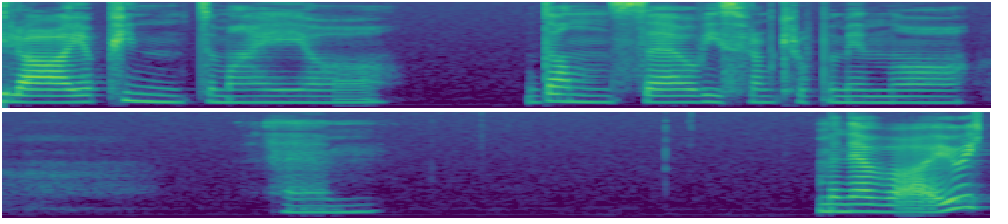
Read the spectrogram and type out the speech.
glad i å pynte meg og danse og vise fram kroppen min og um, Men jeg var jo ikke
